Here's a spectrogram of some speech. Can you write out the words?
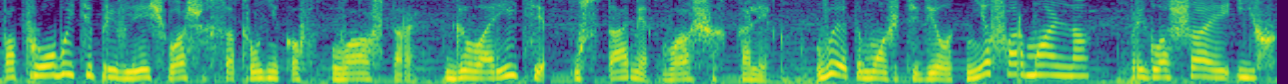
Попробуйте привлечь ваших сотрудников в авторы. Говорите устами ваших коллег. Вы это можете делать неформально, приглашая их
